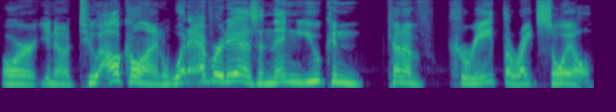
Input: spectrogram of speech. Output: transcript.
or, you know, too alkaline, whatever it is. And then you can kind of create the right soil.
